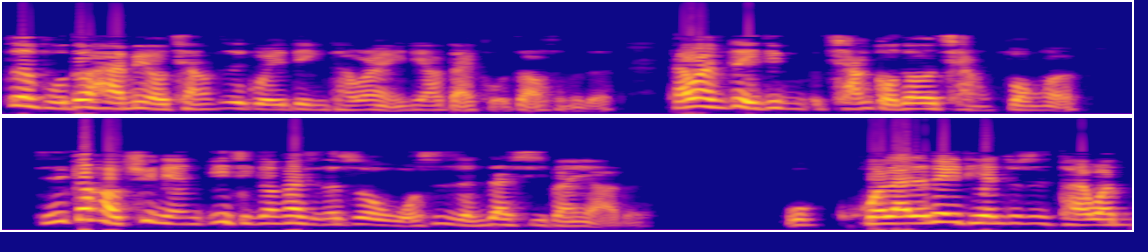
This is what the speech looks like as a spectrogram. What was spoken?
政府都还没有强制规定台湾人一定要戴口罩什么的，台湾人自己已经抢口罩都抢疯了。其实刚好去年疫情刚开始的时候，我是人在西班牙的，我回来的那一天就是台湾，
